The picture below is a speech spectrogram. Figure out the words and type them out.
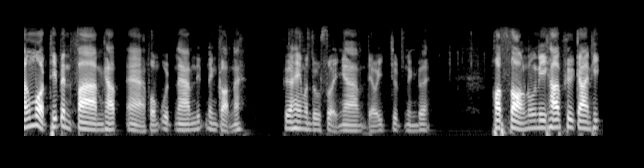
ทั้งหมดที่เป็นฟาร์มครับ อ่า ผมอุดน้ำนิดนึงก่อนนะ เพื่อให้มันดูสวยงาม เดี๋ยวอีกจุดหนึ่งด้วย พอร์ตสองตรงนี้ครับคือการคลิก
